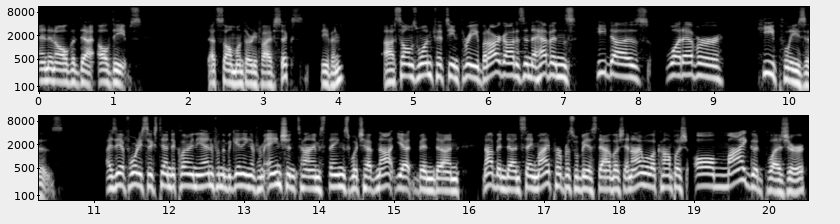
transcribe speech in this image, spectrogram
and in all the de- all deeps. That's Psalm 135 6, Steven. Uh, Psalms 115 3 But our God is in the heavens, he does whatever he pleases. Isaiah 46:10 declaring the end from the beginning and from ancient times things which have not yet been done not been done saying my purpose will be established and I will accomplish all my good pleasure.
